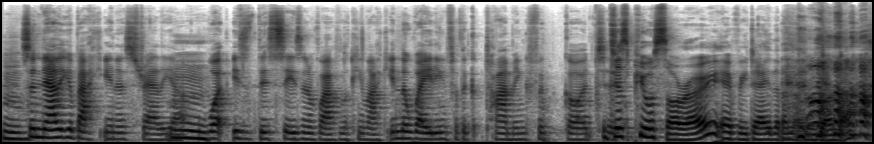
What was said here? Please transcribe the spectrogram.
Yeah. Mm. So now that you're back in Australia, mm. what is this season of life looking like in the waiting for the timing for God to Just pure sorrow every day that I'm not in Uganda.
